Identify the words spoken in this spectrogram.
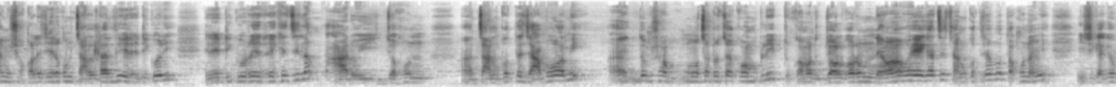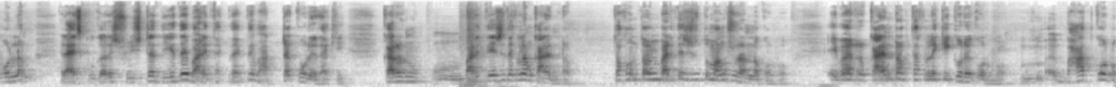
আমি সকালে যেরকম চাল টাল দিয়ে রেডি করি রেডি করে রেখেছিলাম। আর ওই যখন চান করতে যাব আমি, একদম সব মোছা টোচা কমপ্লিট আমার জল গরম নেওয়া হয়ে গেছে, চান করতে যাব, তখন আমি ইশিকাকে বললাম, রাইস কুকারের সুইচটা দিয়ে দে, বাড়ি থাকতে থাকতে ভাতটা করে রাখি। কারণ বাড়িতে এসে দেখলাম কারেন্ট অফ তখন তো আমি বাড়িতে এসে শুধু মাংস রান্না করব। এবার কারেন্ট অফ থাকলে কি করে করব। ভাত করব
